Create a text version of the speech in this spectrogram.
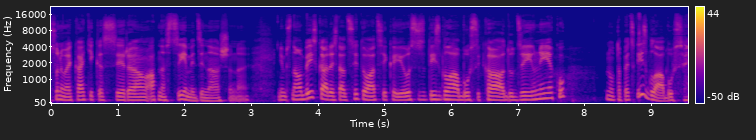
suni vai kaķi, kas ir atnests iemidzināšanai. Jums nav bijis kādreiz tāda situācija, ka jūs esat izglābusi kādu dzīvnieku, nu, tāpēc, ka izglābusi.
